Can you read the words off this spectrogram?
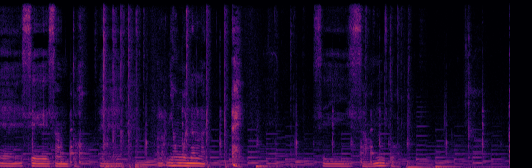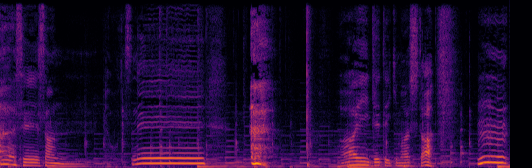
えー、生産と、えー日本語にならない。生産と。生産量ですね。はい出てきました。うん。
